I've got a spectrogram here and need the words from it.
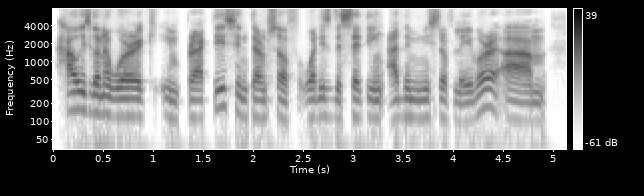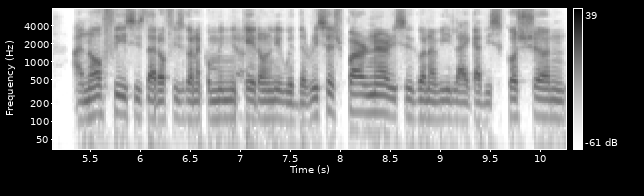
how it's going to work in practice in terms of what is the setting at the Ministry of Labor. Um, an office is that office going to communicate only with the research partner? Is it going to be like a discussion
